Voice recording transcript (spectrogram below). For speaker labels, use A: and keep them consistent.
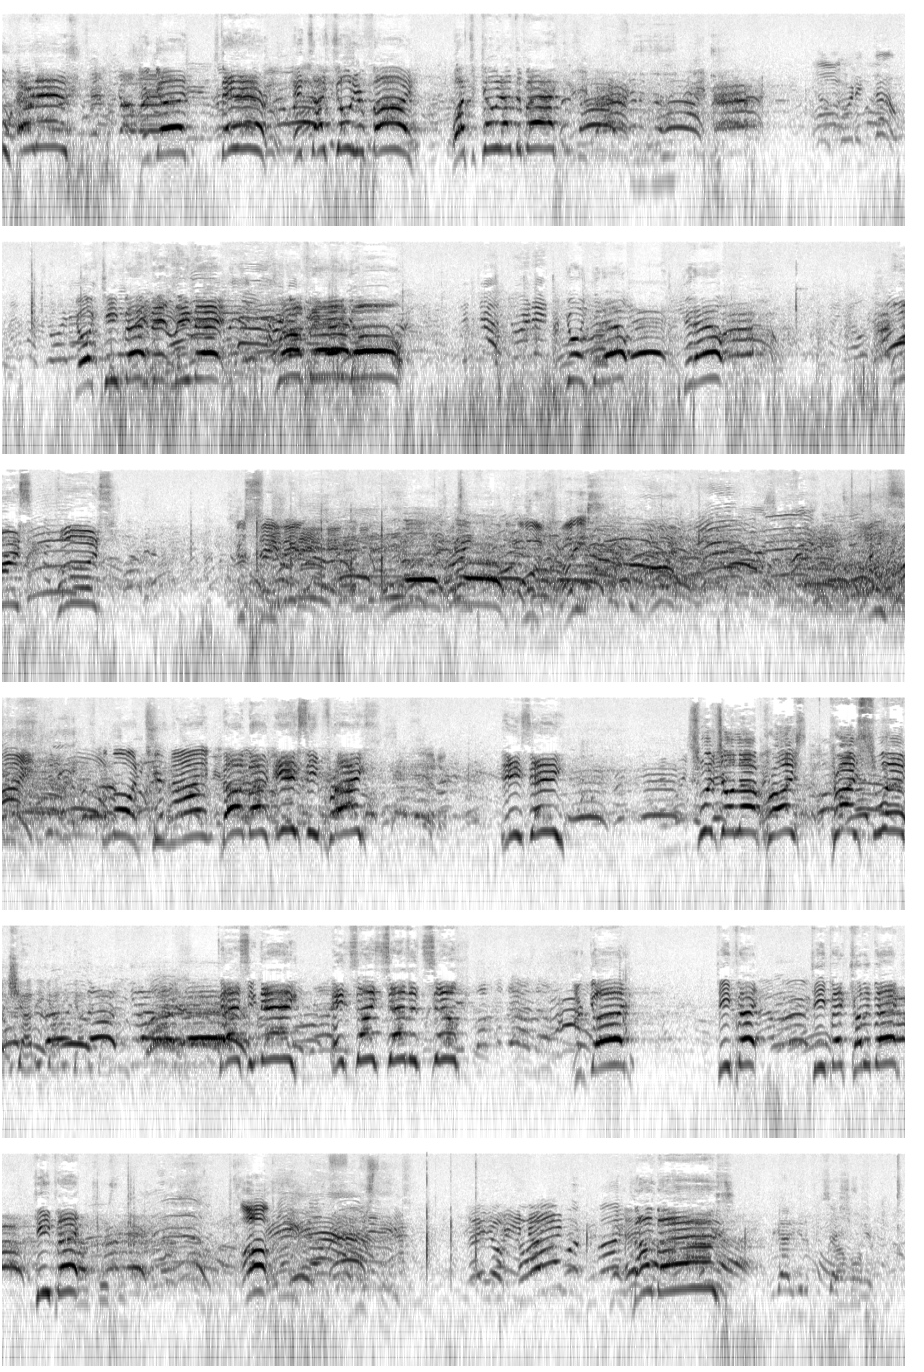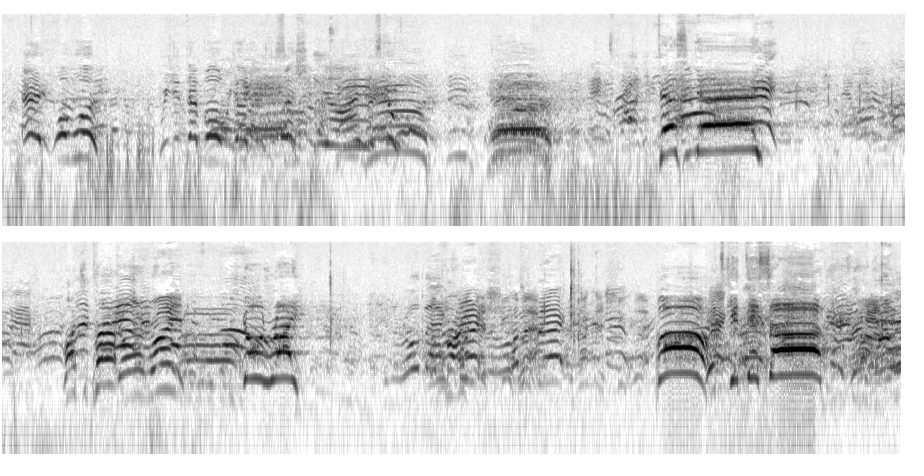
A: go! There it is! You're good! Stay there! Inside shoulder five! Watch it coming out the back!
B: Go.
A: Go, keep it! Leave it! Leave it! Goal!
B: Good job, Jordan.
A: Good, get out! Get out!
C: Push! Push! Good save, Aiden. Come on, Bryce. On, 2-9.
A: Numbers! Easy, Price! Easy!
D: Switch on that, Price! Price, switch!
A: Got got got. Designate! Inside seven, Silk! You're good! Keep it! Keep it! Coming back! Keep it!
C: Up.
A: Numbers!
D: We gotta get a possession here. Hey, 1 1. We get that ball, we gotta get a possession here, alright? Let's go.
A: Designate! Watch the pop!
C: Going right.
A: He's going right!
C: Coming back. Not gonna shoot back.
A: Ball! Let's get this up!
